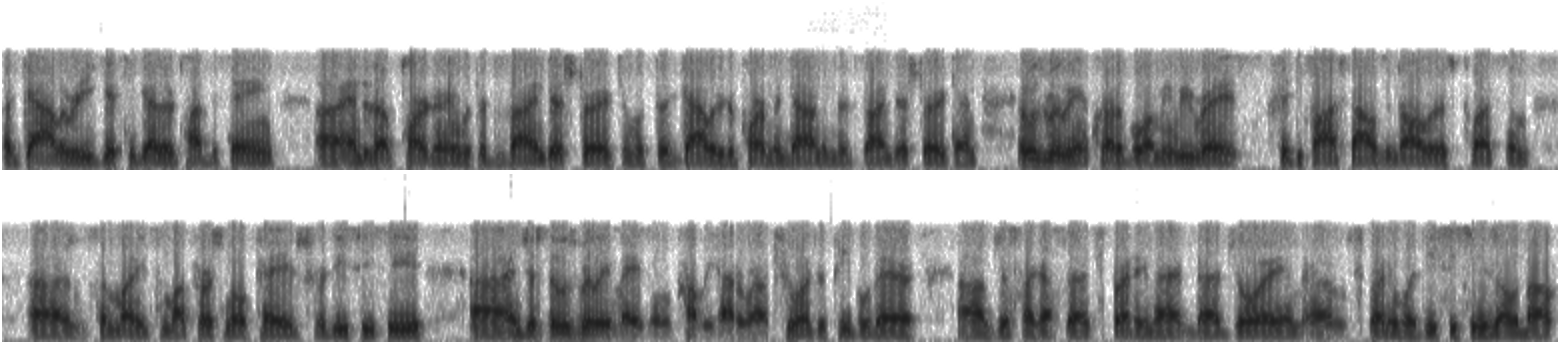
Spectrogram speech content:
a gallery get together type of thing. Uh, ended up partnering with the design district and with the gallery department down in the design district, and it was really incredible. I mean, we raised fifty five thousand dollars plus some uh, some money to my personal page for DCC, uh, and just it was really amazing. Probably had around two hundred people there. Um, just like I said, spreading that, that joy and um, spreading what DCC is all about.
